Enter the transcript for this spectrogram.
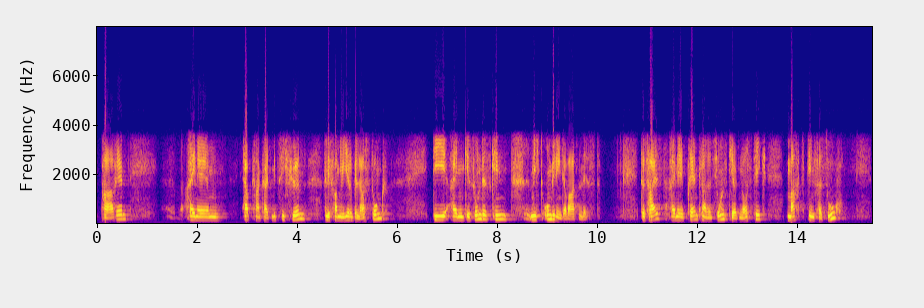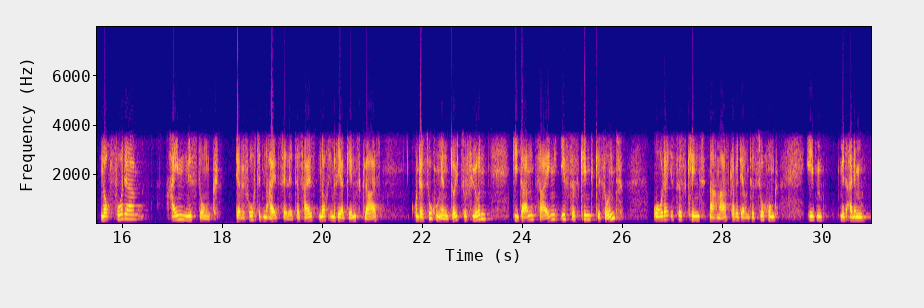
Paare eine Erbkrankheit mit sich führen, eine familiäre Belastung, die ein gesundes Kind nicht unbedingt erwarten lässt. Das heißt, eine Präimplantationsdiagnostik macht den Versuch, noch vor der Einnistung der befruchteten Eizelle, das heißt noch im Reagenzglas, Untersuchungen durchzuführen, die dann zeigen, ist das Kind gesund oder ist das Kind nach Maßgabe der Untersuchung eben mit einem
